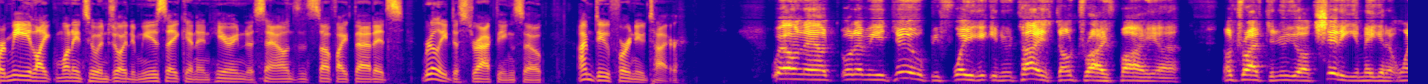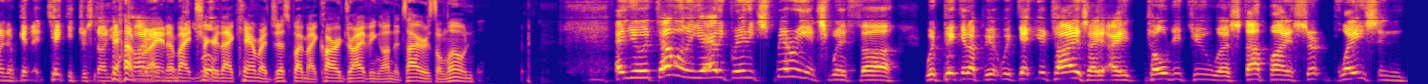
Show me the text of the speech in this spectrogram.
for me, like wanting to enjoy the music and, and hearing the sounds and stuff like that, it's really distracting. So I'm due for a new tire. Well, now, whatever you do before you get your new tires, don't drive by. Uh, don't drive to New York City. You may get it wind up getting a ticket just on your Yeah, tire. right. I might trigger that camera just by my car driving on the tires alone. And you were telling me you had a great experience with uh, we're picking up your, we get your tires. I, I told you to uh, stop by a certain place and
